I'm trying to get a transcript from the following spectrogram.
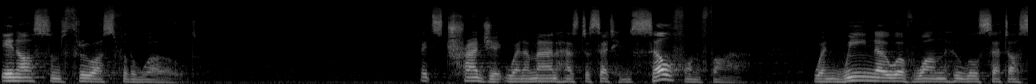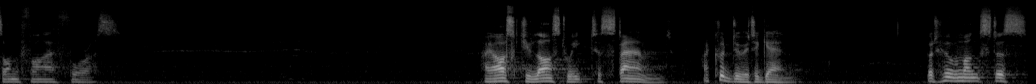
In us and through us for the world. It's tragic when a man has to set himself on fire when we know of one who will set us on fire for us. I asked you last week to stand. I could do it again. But who amongst us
